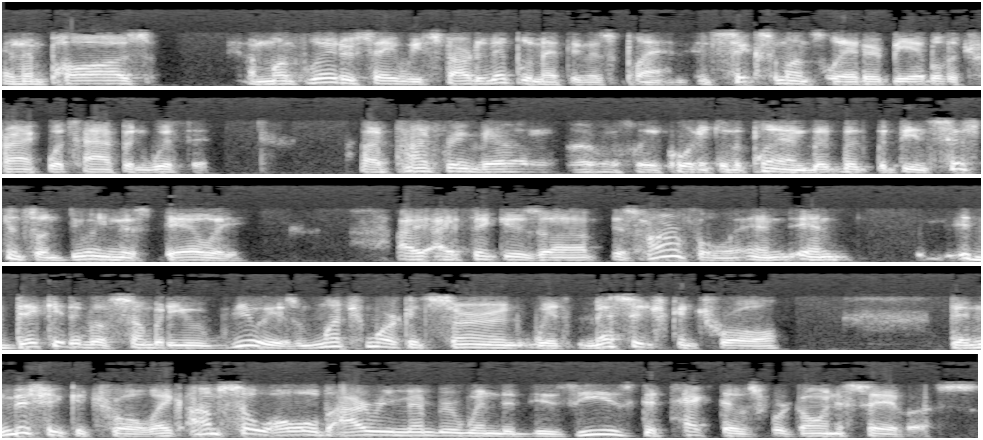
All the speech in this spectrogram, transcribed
And then pause a month later say we started implementing this plan. And six months later be able to track what's happened with it. Uh, time frame varies obviously according to the plan, but but but the insistence on doing this daily I, I think is uh, is harmful and and indicative of somebody who really is much more concerned with message control than mission control. Like I'm so old, I remember when the disease detectives were going to save us.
